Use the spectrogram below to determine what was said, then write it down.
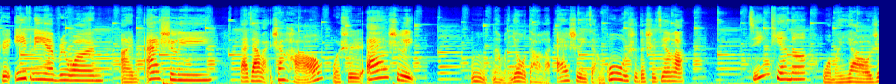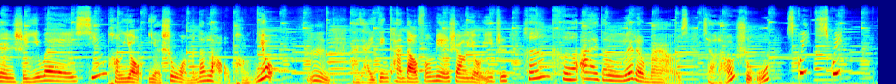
Good evening, everyone. I'm Ashley. 大家晚上好，我是 Ashley。嗯，那么又到了 Ashley 讲故事的时间了。今天呢，我们要认识一位新朋友，也是我们的老朋友。嗯，大家一定看到封面上有一只很可爱的 Little Mouse 小老鼠，Squeak Squeak，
